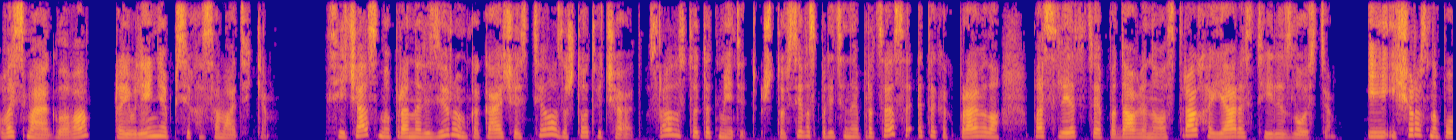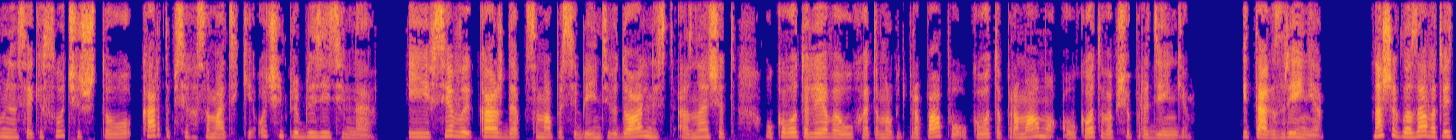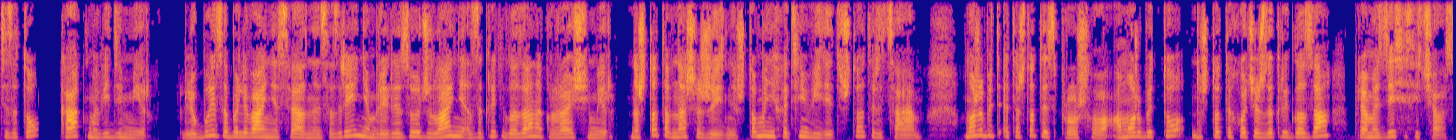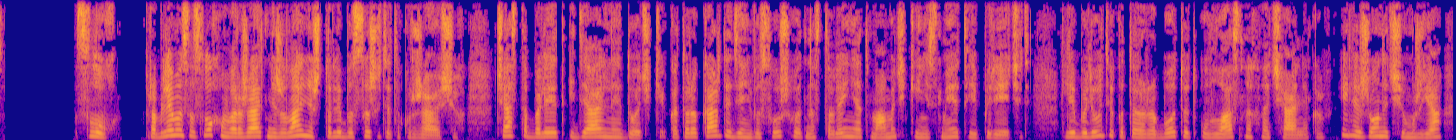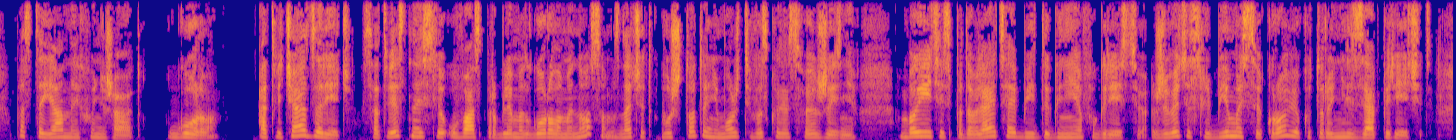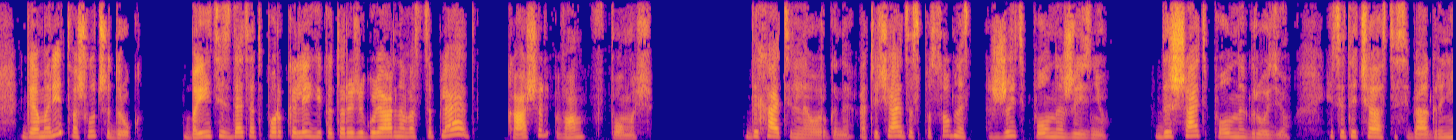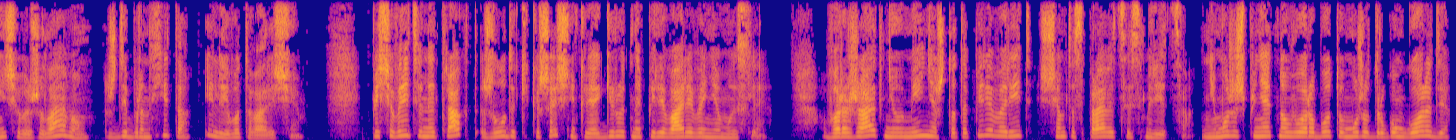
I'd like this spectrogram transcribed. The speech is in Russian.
Восьмая глава. Проявление психосоматики. Сейчас мы проанализируем, какая часть тела за что отвечает. Сразу стоит отметить, что все воспалительные процессы – это, как правило, последствия подавленного страха, ярости или злости. И еще раз напомню на всякий случай, что карта психосоматики очень приблизительная. И все вы, каждая сама по себе индивидуальность, а значит, у кого-то левое ухо это может быть про папу, у кого-то про маму, а у кого-то вообще про деньги. Итак, зрение. Наши глаза в ответе за то, как мы видим мир. Любые заболевания, связанные со зрением, реализуют желание закрыть глаза на окружающий мир, на что-то в нашей жизни, что мы не хотим видеть, что отрицаем. Может быть, это что-то из прошлого, а может быть то, на что ты хочешь закрыть глаза прямо здесь и сейчас. Слух. Проблемы со слухом выражают нежелание что-либо слышать от окружающих. Часто болеют идеальные дочки, которые каждый день выслушивают наставления от мамочки и не смеют ей перечить, либо люди, которые работают у властных начальников, или жены, чьи мужья постоянно их унижают. Горло. Отвечают за речь. Соответственно, если у вас проблемы с горлом и носом, значит, вы что-то не можете высказать в своей жизни. Боитесь, подавляете обиды, гнев, агрессию. Живете с любимой свекровью, которой нельзя перечить. Гайморит – ваш лучший друг. Боитесь дать отпор коллеге, который регулярно вас цепляет? Кашель вам в помощь. Дыхательные органы отвечают за способность жить полной жизнью, дышать полной грудью. Если ты часто себя ограничиваешь желаемым, жди бронхита или его товарищей. Пищеварительный тракт, желудок и кишечник реагируют на переваривание мысли. Выражают неумение что-то переварить, с чем-то справиться и смириться. Не можешь принять новую работу мужа в другом городе?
